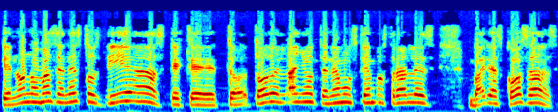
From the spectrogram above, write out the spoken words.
que no nomás en estos días, que, que todo el año tenemos que mostrarles varias cosas.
